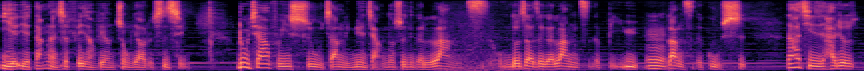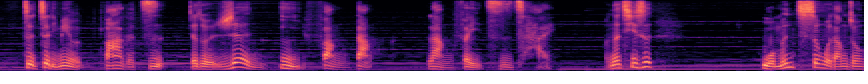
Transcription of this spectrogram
也也当然是非常非常重要的事情。路加福音十五章里面讲的都是那个浪子，我们都知道这个浪子的比喻，嗯，浪子的故事。那他其实他就这这里面有八个字，叫做任意放荡、浪费资财。那其实我们生活当中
